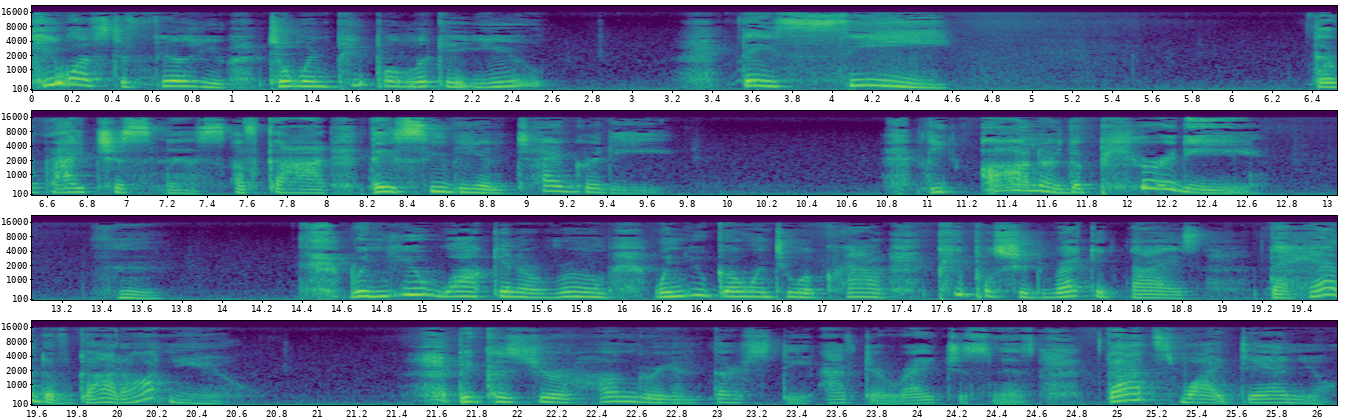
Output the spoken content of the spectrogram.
He wants to fill you to when people look at you, they see the righteousness of God, they see the integrity, the honor, the purity. Hmm. When you walk in a room, when you go into a crowd, people should recognize the hand of God on you because you're hungry and thirsty after righteousness. That's why Daniel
